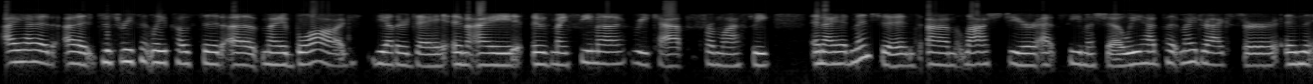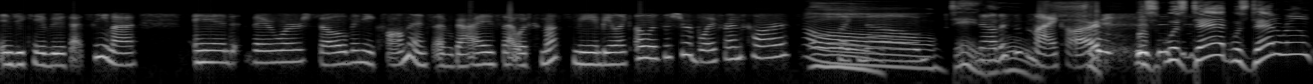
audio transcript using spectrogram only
I had uh, just recently posted uh, my blog the other day, and I it was my SEMA recap from last week, and I had mentioned um, last year at SEMA show we had put my dragster in the NGK booth at SEMA, and there were so many comments of guys that would come up to me and be like, "Oh, is this your boyfriend's car?" Oh, Like, no. Dang. No, this oh, is my car. Was was dad was dad around?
